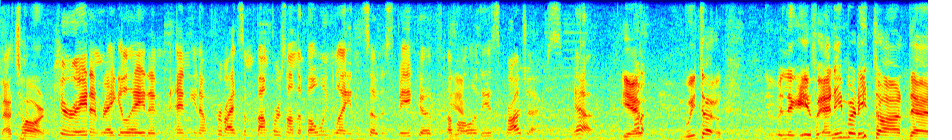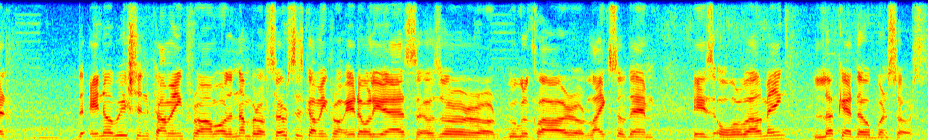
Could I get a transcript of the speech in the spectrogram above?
That's hard. curate and regulate and, and you know provide some bumpers on the bowling lane, so to speak, of, of Yeah. all of these projects. Yeah. Yeah, Well, we thought, if anybody thought that the innovation coming from, or the number of services coming from AWS, Azure, or Google Cloud, or likes of them is overwhelming, look at the open source.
